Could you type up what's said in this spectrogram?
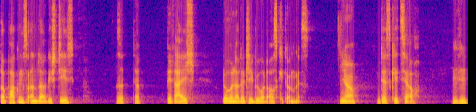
Verpackungsanlage steht, also der Bereich, nur weil da der Klebeband ausgegangen ist. Ja. Und das geht es ja auch. Mhm.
